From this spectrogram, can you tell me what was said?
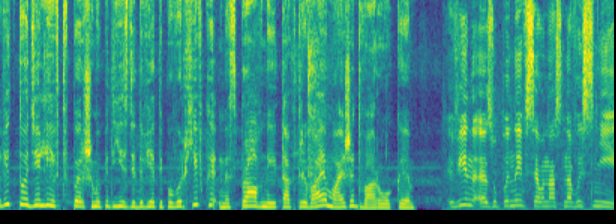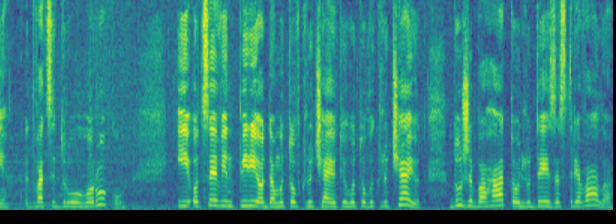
Відтоді ліфт в першому під'їзді дев'ятиповерхівки несправний. Так триває майже два роки. Він е, зупинився у нас навесні 22-го року. І оце він періодами то включають його, то виключають. Дуже багато людей застрявало.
